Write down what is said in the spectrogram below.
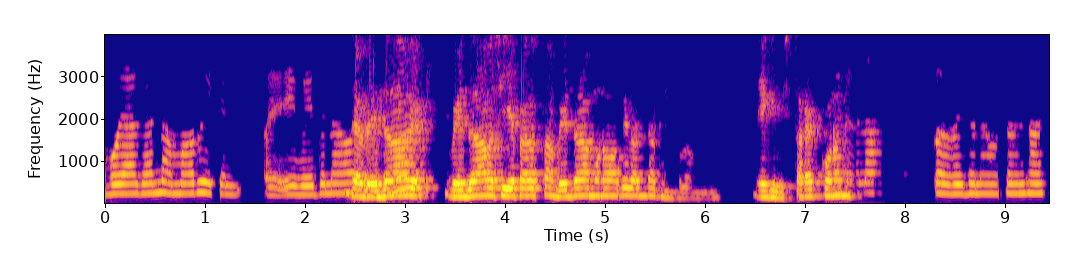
හොයාගන්න අමාරුයි. ඒ කියන්නේ ඒ වේදනාව දැන් වේදනාව වේදනාව සිය පැවැත්ම වේදනාව මොන වගේද අත්දකින්න පුළුවන්. ඒකේ විස්තරයක් ඕනනේ. වේදනාව සංහස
